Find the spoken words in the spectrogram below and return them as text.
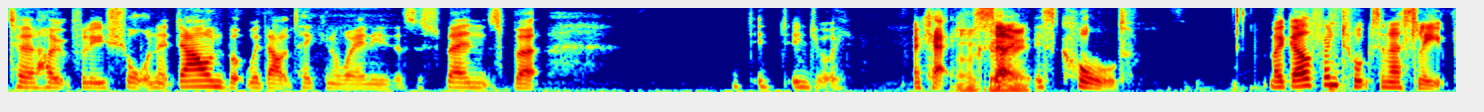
to hopefully shorten it down, but without taking away any of the suspense. But enjoy. Okay, so it's called My Girlfriend Talks in Her Sleep.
